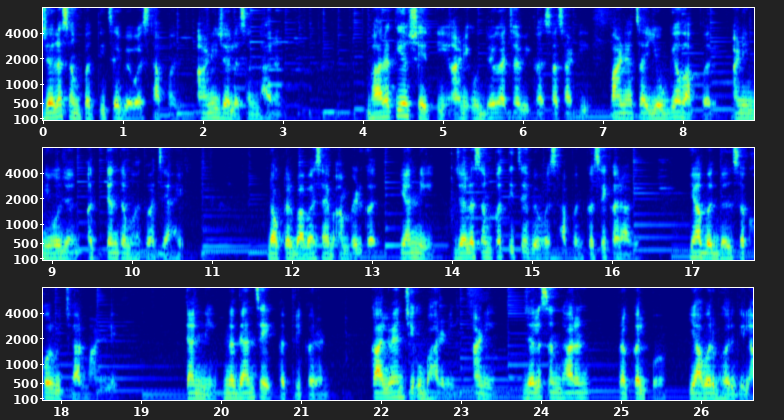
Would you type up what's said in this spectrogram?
जलसंपत्तीचे व्यवस्थापन आणि जलसंधारण. भारतीय शेती आणि उद्योगाच्या विकासासाठी पाण्याचा योग्य वापर आणि नियोजन अत्यंत महत्त्वाचे आहे. डॉक्टर बाबासाहेब आंबेडकर यांनी जलसंपत्तीचे व्यवस्थापन कसे करावे याबद्दल सखोर विचार मांडले. त्यांनी नद्यांचे एकत्रीकरण कालव्यांची उभारणी आणि जलसंधारण प्रकल्प यावर भर दिला.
